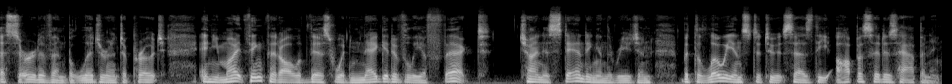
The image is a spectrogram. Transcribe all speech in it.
assertive and belligerent approach. And you might think that all of this would negatively affect China's standing in the region, but the Lowy Institute says the opposite is happening.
